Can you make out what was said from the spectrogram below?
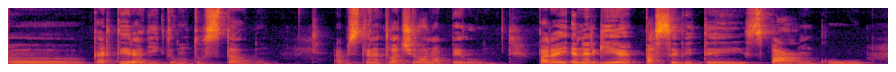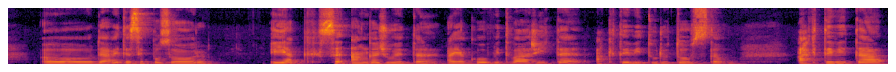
Uh, karty radí k tomuto stavu, abyste netlačila na pilu. Padají energie pasivity, spánku. Uh, dávejte si pozor, jak se angažujete a jakou vytváříte aktivitu do toho stavu. Aktivita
